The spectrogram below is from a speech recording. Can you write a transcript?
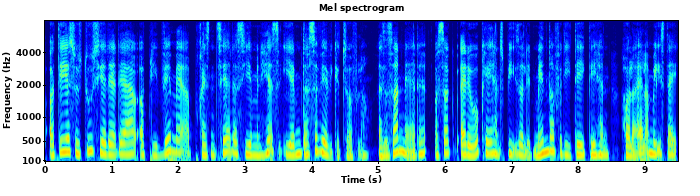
Og det, jeg synes, du siger der, det er at blive ved med at præsentere det og sige, men her hjemme, der serverer vi kartofler. Altså sådan er det. Og så er det okay, at han spiser lidt mindre, fordi det er ikke det, han holder allermest af.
